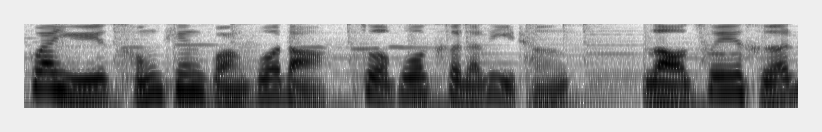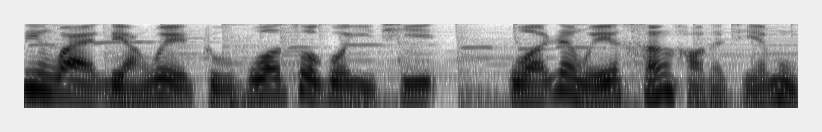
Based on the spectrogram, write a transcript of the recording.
关于从听广播到做播客的历程，老崔和另外两位主播做过一期，我认为很好的节目，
